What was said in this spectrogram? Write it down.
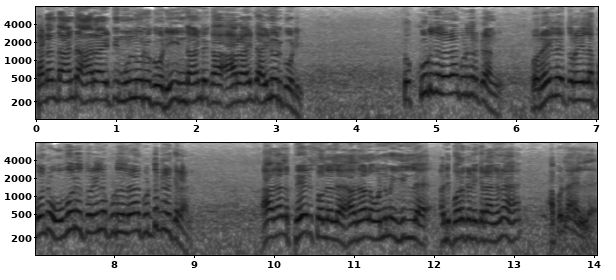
கடந்த ஆண்டு ஆறாயிரத்தி முந்நூறு கோடி இந்த ஆண்டு ஆறாயிரத்தி ஐநூறு கோடி. ஸோ கூடுதலாக தான் கொடுத்துருக்காங்க இப்போ ரயில்வே துறையில போன்ற ஒவ்வொரு துறையிலும் கூடுதலாக தான் கொடுத்துட்டு இருக்கிறாங்க. அதனால பேர் சொல்லல. அதனால ஒண்ணுமே இல்ல. அப்படி புறக்கணிக்கிறாங்கன்னா அப்படிலாம் இல்ல.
